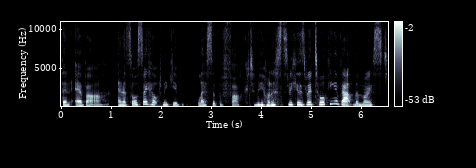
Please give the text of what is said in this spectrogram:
than ever. And it's also helped me give less of a fuck, to be honest, because we're talking about the most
